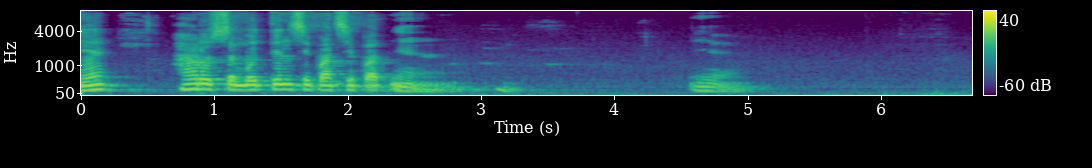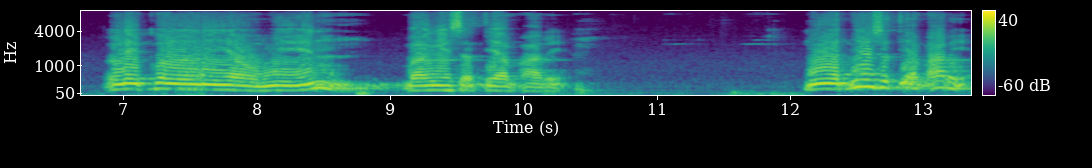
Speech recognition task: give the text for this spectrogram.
ya harus sebutin sifat-sifatnya. Ya. Likulli yaumin bagi setiap hari. Niatnya setiap hari.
